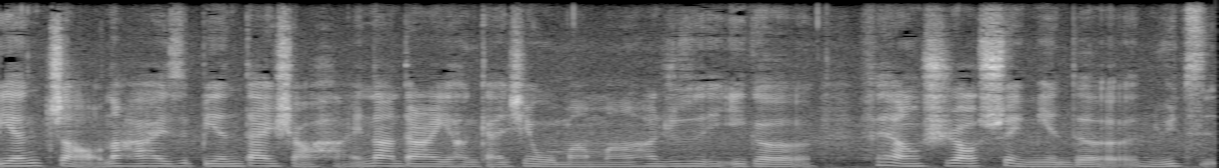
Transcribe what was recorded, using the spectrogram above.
边找，那他还是边带小孩，那当然也很感谢我妈妈，她就是一个非常需要睡眠的女子，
